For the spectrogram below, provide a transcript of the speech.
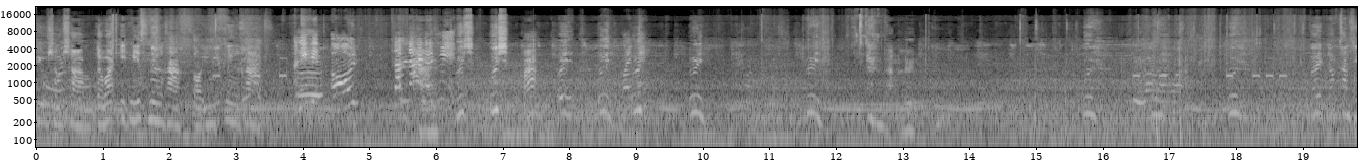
วิวช้ำๆแต่ว่าอีกนิดนึงค่ะ ต่ออีกนิดนึงค่ะ อันนี้ที่โอ้ยจำได้เลยพี่อึชอึชปะเอ้ยเอ้ยไหวไหมเอ้ยเอ้ยทางมันลื่นเอ้ยถือว่าว่าว่าเอ้ยเอ้ยแล้วคันสี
